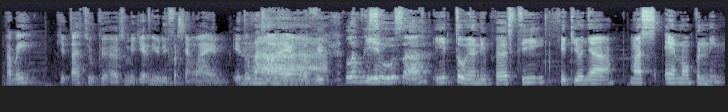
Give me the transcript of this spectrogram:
Tapi kita juga harus mikirin universe yang lain. Itu Nah, masalah yang lebih lebih it- susah. itu yang dibahas di videonya Mas Eno Bening.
